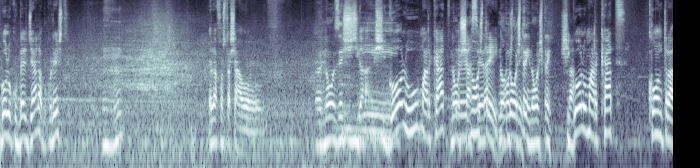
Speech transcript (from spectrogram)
golul cu Belgia la București. Mhm. El a fost așa o... Uh, 90 și... Da, și golul marcat uh, 96 93, era? No, 93, 93. Și da. golul marcat contra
